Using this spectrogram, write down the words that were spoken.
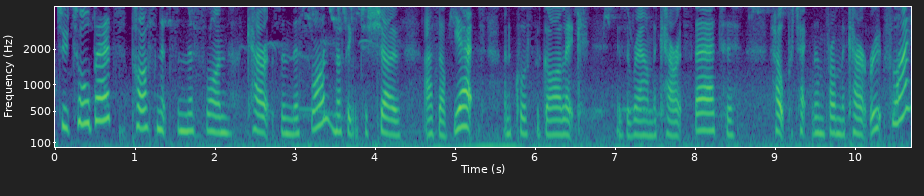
Two tall beds, parsnips in this one, carrots in this one, nothing to show as of yet. And of course the garlic is around the carrots there to help protect them from the carrot root fly.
